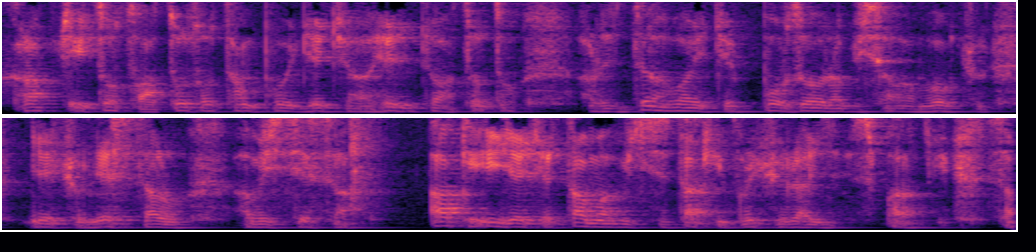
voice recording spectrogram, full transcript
Chlapci, toto a toto, tam pôjdete a hento a toto, ale dávajte pozor, aby sa vám niečo nestalo, aby ste sa Aký idete tam, aby ste taký prišli aj spátky, sa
